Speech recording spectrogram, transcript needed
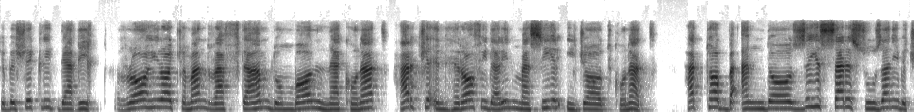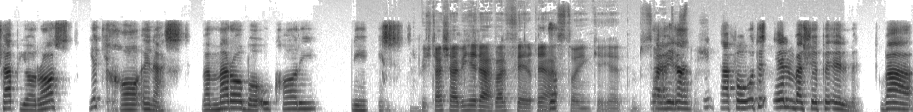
که به شکلی دقیق راهی را که من رفتم دنبال نکند هر که انحرافی در این مسیر ایجاد کند حتی به اندازه سر سوزنی به چپ یا راست یک خائن است. و مرا با او کاری نیست. بیشتر شبیه رهبر فرقه هست تا اینکه یه دقیقا. این تفاوت علم و شبه علمه. و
